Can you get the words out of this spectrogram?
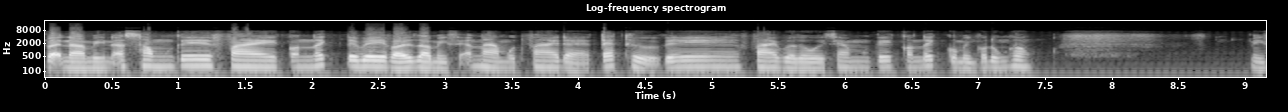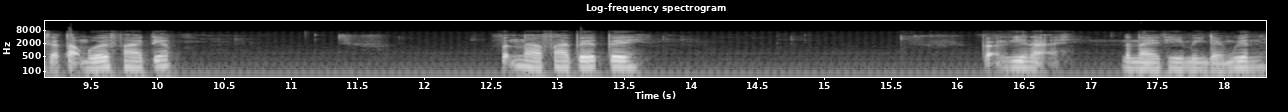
Vậy là mình đã xong cái file connect db và bây giờ mình sẽ làm một file để test thử cái file vừa rồi xem cái connect của mình có đúng không. Mình sẽ tạo mới file tiếp. Vẫn là file PHP. Bạn ghi lại. Lần này thì mình để nguyên nhé.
